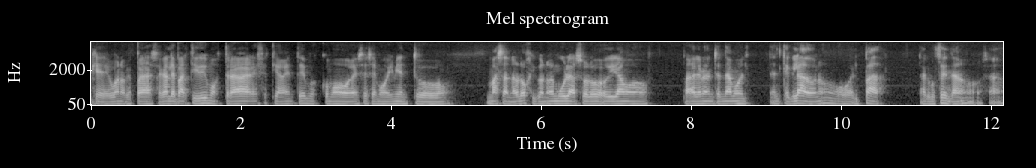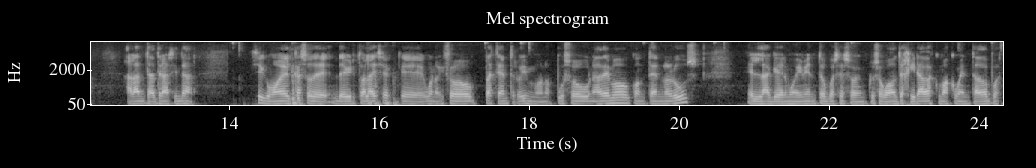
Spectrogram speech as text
que bueno, que es para sacarle partido y mostrar efectivamente pues cómo es ese movimiento más analógico, no emular solo, digamos, para que nos entendamos el, el teclado, ¿no? O el pad, la cruceta, ¿no? O sea, adelante, atrás y tal. Sí, como es el caso de, Virtualizer, que bueno, hizo prácticamente lo mismo. Nos puso una demo con Tecnoluz en la que el movimiento, pues eso, incluso cuando te girabas, como has comentado, pues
